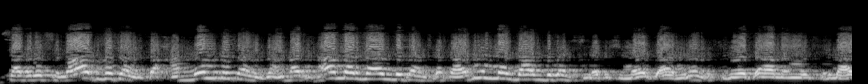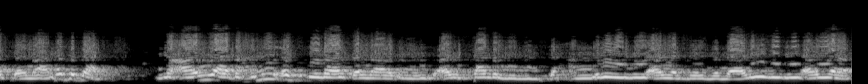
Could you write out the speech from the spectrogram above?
صبر سماعت بکن تحمل بکن زحمت ها مردان بکن تقابل مردان بکن شما جارنے شما جارنے اصلاح پیدا بکن معاوية بهمي استدلال الله عليه الصبر من تحمل من آية بالبداري من آية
